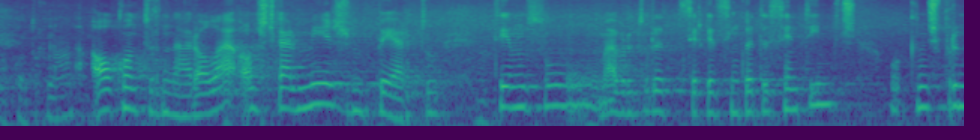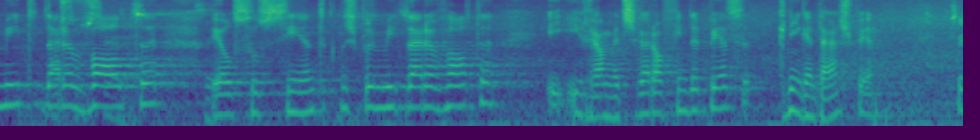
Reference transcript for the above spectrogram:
ao contornar. ao contornar ao, lá, ao chegar mesmo perto temos um, uma abertura de cerca de 50 centímetros, o que nos permite dar a volta, Sim. é o suficiente que nos permite dar a volta e, e realmente chegar ao fim da peça que ninguém está à espera. Sim,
